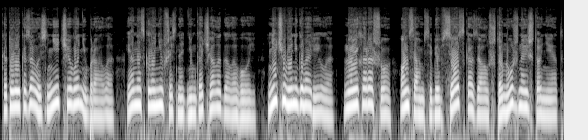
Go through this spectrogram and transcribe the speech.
которую, казалось, ничего не брала. И она, склонившись над ним, качала головой. Ничего не говорила. Ну и хорошо, он сам себе все сказал, что нужно и что нет.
